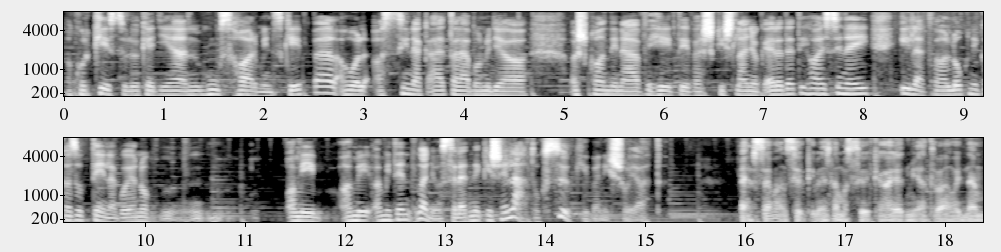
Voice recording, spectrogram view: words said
akkor készülök egy ilyen 20-30 képpel, ahol a színek általában ugye a, a skandináv 7 éves kislányok eredeti hajszínei, illetve a loknik azok tényleg olyanok, ami, ami, amit én nagyon szeretnék, és én látok szőkében is olyat. Persze van szőkében, és nem a szőkehajad miatt van, hogy nem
